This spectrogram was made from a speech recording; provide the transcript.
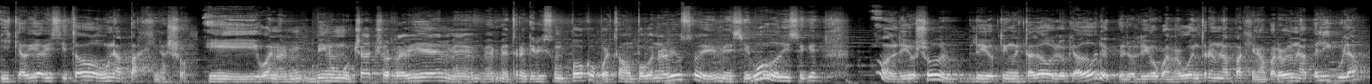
y que había visitado una página yo. Y bueno, vino un muchacho re bien, me, tranquilizó un poco, pues estaba un poco nervioso y me dice, vos, dice que no, le digo, yo le digo, tengo instalado bloqueadores, pero digo, cuando voy a entrar en una página para ver una película,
